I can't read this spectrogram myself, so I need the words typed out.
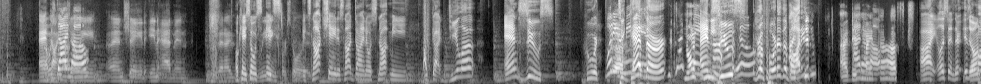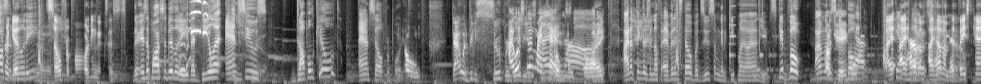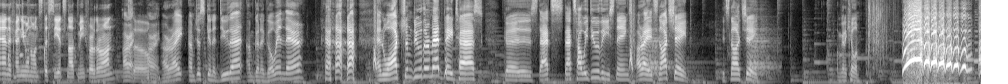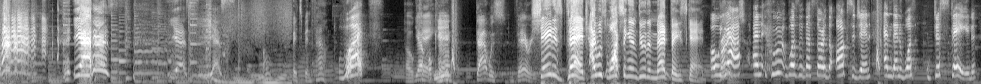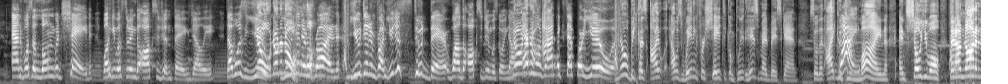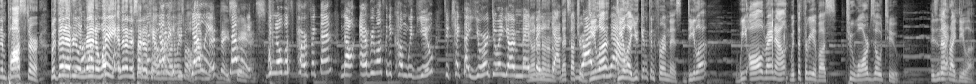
Shade. I And was Dino. with Dino. Jelly and Shade in admin. and then I Okay, so it's- it's- for. It's not Shade, it's not Dino, it's not me. We've got Dila and Zeus, who were What do you together, and Zeus you. reported the I body. didn't. I did I my know. tasks. All right, listen, there is Don't a forget- possibility. Self-reporting exists. There is a possibility that Dila and It's Zeus true. double killed and self-reported. Oh, That would be super. I was devious. doing my I test. oh my god. right. I don't think there's enough evidence though, but Zeus, I'm gonna keep my eye on you. Skip vote. I'm gonna Okay. skip vote. Yeah. I, I have vote. a, I have a med now. base scan if anyone wants to see it's not me further on. All right. So All right. All right. I'm just gonna do that. I'm gonna go in there and watch them do their med bay task, cause that's that's how we do these things. All right. It's not shade. It's not shade. I'm gonna kill him. yes. Yes. Yes. Oh, it's been found. What? Okay. Yeah. Okay. That was very. Shade is dead. I was watching him do the med bay scan. Oh Right. yeah. And who was it that started the oxygen and then was just stayed and was alone with Shade while he was doing the oxygen thing, Jelly? That was you. No, no, no, no. You didn't run. You didn't run. You just stood there while the oxygen was going down. No, no, no, Everyone I- ran except for you. No, because I I was waiting for Shade to complete his medbay scan so that I could Why? do mine and show you all that I'm not an imposter. But then everyone No, ran away, and then I decided, okay, I'm then gonna run away as well. people- have Jelly, med-based Jelly, scans. you know what's perfect then? Now everyone's gonna come with you to check that you're doing your med No, no, no, no, no. scan. That's not true. Right Dila, now. Dila, you can confirm this. Dila, we all ran out with the three of us towards O2. Isn't that Yes. right, Dila?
